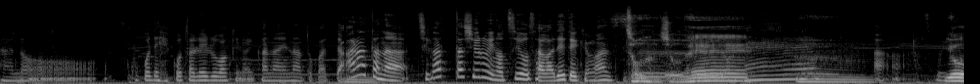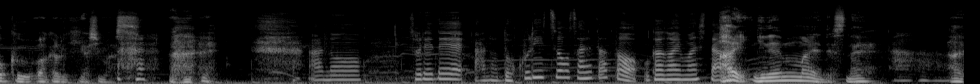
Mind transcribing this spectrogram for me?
あのここでへこたれるわけにはいかないなとかって、新たな違った種類の強さが出てきます、そうなんでしょうね。うんよくわかる気がします。あのそれであの独立をされたと伺いました。はい、2年前ですね。はい。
